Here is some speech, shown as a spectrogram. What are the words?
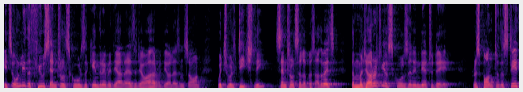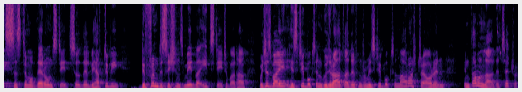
It's only the few central schools, the Kendriya Vidyalayas, the Jawahar Vidyalayas, and so on, which will teach the central syllabus. Otherwise, the majority of schools in India today respond to the state system of their own state, so there'll be, have to be different decisions made by each state about how, which is why history books in Gujarat are different from history books in Maharashtra or in, in Tamil Nadu, etc.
